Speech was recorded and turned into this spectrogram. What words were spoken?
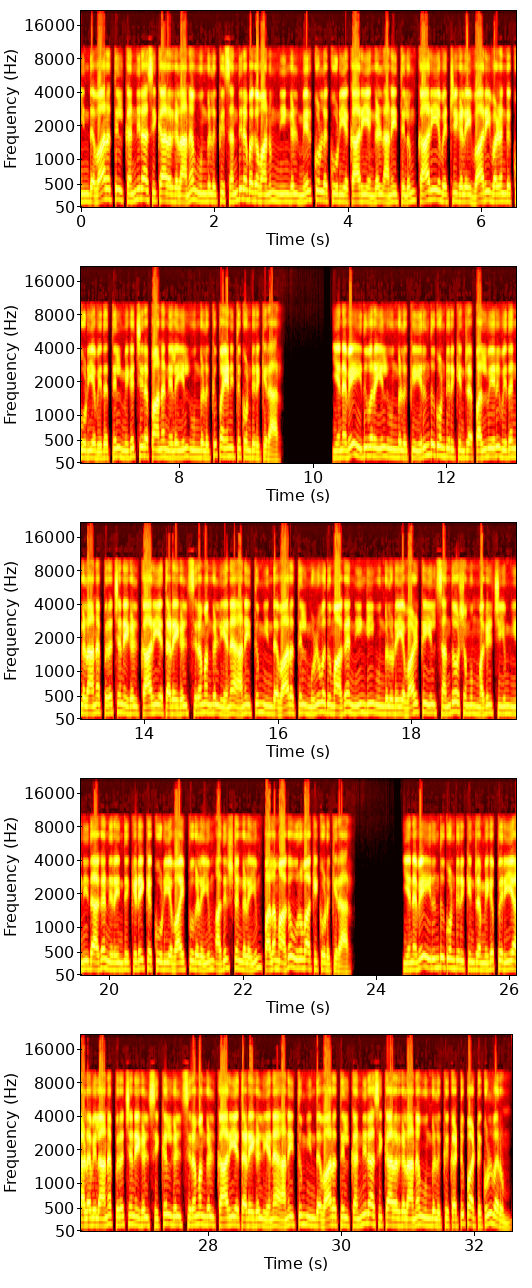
இந்த வாரத்தில் கன்னிராசிக்காரர்களான உங்களுக்கு சந்திர பகவானும் நீங்கள் மேற்கொள்ளக்கூடிய காரியங்கள் அனைத்திலும் காரிய வெற்றிகளை வாரி வழங்கக்கூடிய விதத்தில் மிகச்சிறப்பான நிலையில் உங்களுக்கு பயணித்துக் கொண்டிருக்கிறார். எனவே இதுவரையில் உங்களுக்கு இருந்து கொண்டிருக்கின்ற பல்வேறு விதங்களான பிரச்சனைகள் காரிய தடைகள் சிரமங்கள் என அனைத்தும் இந்த வாரத்தில் முழுவதுமாக நீங்கி உங்களுடைய வாழ்க்கையில் சந்தோஷமும் மகிழ்ச்சியும் இனிதாக நிறைந்து கிடைக்கக்கூடிய வாய்ப்புகளையும் அதிர்ஷ்டங்களையும் பலமாக உருவாக்கிக் கொடுக்கிறார். எனவே இருந்து கொண்டிருக்கின்ற மிகப்பெரிய அளவிலான பிரச்சனைகள் சிக்கல்கள் சிரமங்கள் காரிய தடைகள் என அனைத்தும் இந்த வாரத்தில் கன்னிராசிக்காரர்களான உங்களுக்கு கட்டுப்பாட்டுக்குள் வரும்.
